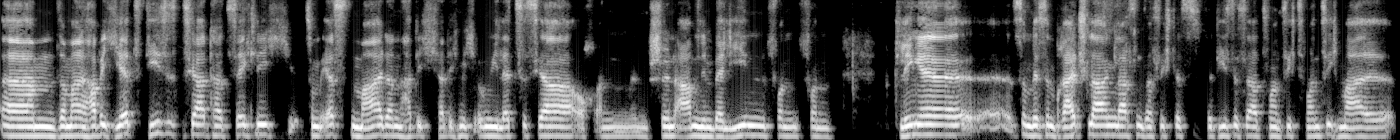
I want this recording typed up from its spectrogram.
Ähm, sag mal, habe ich jetzt dieses Jahr tatsächlich zum ersten Mal, dann hatte ich, hatte ich mich irgendwie letztes Jahr auch an einem schönen Abend in Berlin von, von Klinge äh, so ein bisschen breitschlagen lassen, dass ich das für dieses Jahr 2020 mal,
